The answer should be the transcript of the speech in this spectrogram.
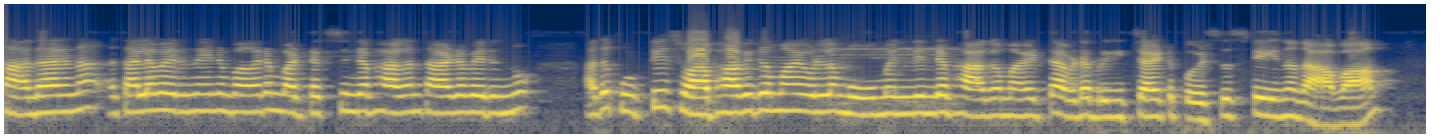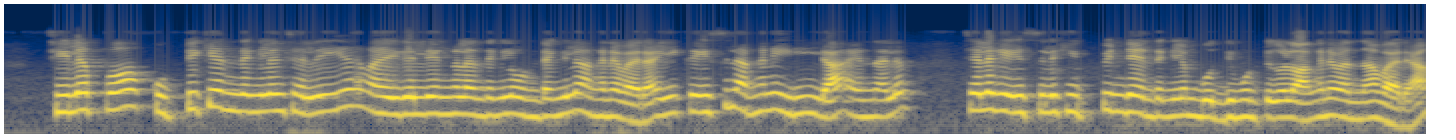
സാധാരണ തല വരുന്നതിന് പകരം ബട്ടക്സിന്റെ ഭാഗം താഴെ വരുന്നു. അത് കുട്ടി സ്വാഭാവികമായുള്ള മൂവ്മെന്റിന്റെ ഭാഗമായിട്ട് അവിടെ ബ്രീച്ച് ആയിട്ട് പെർസിസ്റ്റ് ചെയ്യുന്നതാവാം. ചിലപ്പോൾ കുട്ടിക്ക് എന്തെങ്കിലും ചെറിയ വൈകല്യങ്ങൾ എന്തെങ്കിലും ഉണ്ടെങ്കിലും അങ്ങനെ വരാം. ഈ കേസിൽ അങ്ങനെ ഇല്ല. എന്നാലും ചില കേസിൽ ഹിപ്പിന്റെ എന്തെങ്കിലും ബുദ്ധിമുട്ടുകളോ അങ്ങനെ വന്നാൽ വരാം.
